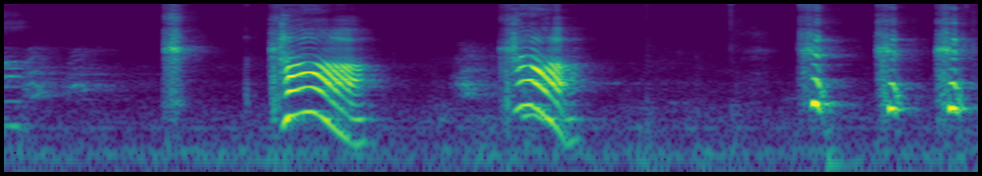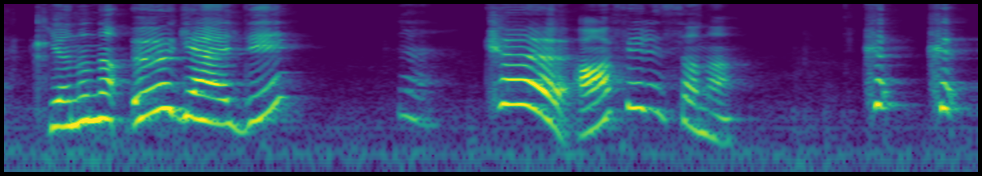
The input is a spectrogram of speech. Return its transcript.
A. K. K. K, k, k. Yanına ö geldi. K. Kö. Aferin sana. K, k,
